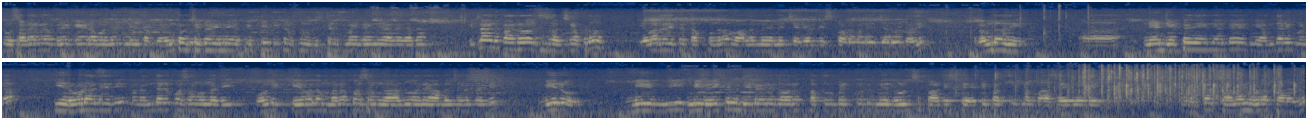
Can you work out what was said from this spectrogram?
నువ్వు సడన్గా బ్రేక్ వేయడం అనేది నేను తప్ప. వెనక వచ్చేట ఫిఫ్టీ మీటర్స్ డిస్టెన్స్ మెయింటైన్ చేయాలి కదా. ఇట్లాంటి కాన్వర్సెస్ వచ్చినప్పుడు ఎవరైతే తప్పు ఉందో వాళ్ళ మీదనే చర్యలు తీసుకోవడం అనేది జరుగుతుంది. రెండోది నేను చెప్పేది ఏంటంటే మీ అందరికీ కూడా ఈ రోడ్ అనేది మనందరి కోసం ఉన్నది. ఓన్లీ కేవలం మన కోసం కాదు అనే ఆలోచనతోటి మీరు మీ మీ- మీ వెహికల్ వీలైనంత వరకు పక్కకు పెట్టుకుంటూ మీరు రూల్స్ పాటిస్తే ఎయిటీ పర్సెంట్ మా సైడ్ నుండి ఒక్క చాలా కూడా పడదు.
